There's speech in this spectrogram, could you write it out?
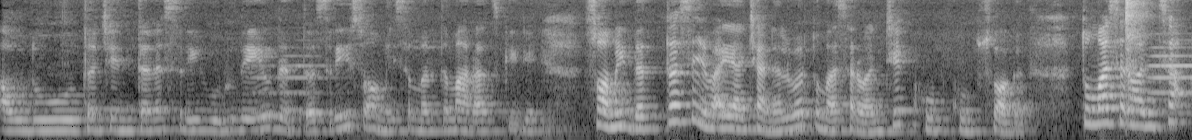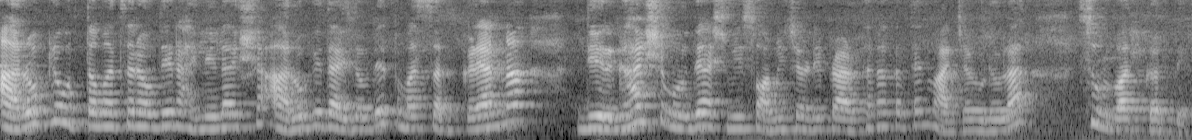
अवधूत चिंतन श्री गुरुदेव दत्त श्री स्वामी समर्थ महाराज की जय. स्वामी दत्त सेवा या चॅनलवर तुम्हा सर्वांचे खूप खूप स्वागत. तुम्हा सर्वांचं आरोग्य उत्तमाचं राहू दे राहिलेलं आयुष्य आरोग्यदायी जाऊ दे तुम्हा सगळ्यांना दीर्घायुष्य मिळू दे अशी मी स्वामीचरणी प्रार्थना करते आणि माझ्या व्हिडिओला सुरुवात करते.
